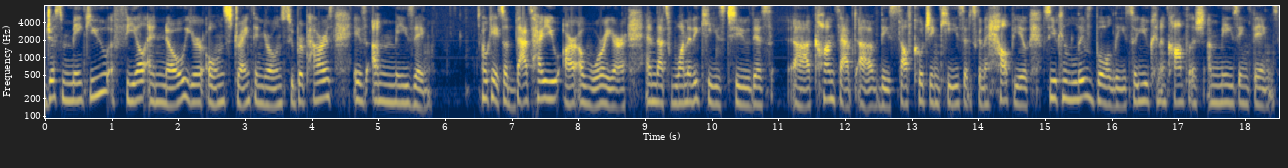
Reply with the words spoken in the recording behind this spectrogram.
just make you feel and know your own strength and your own superpowers is amazing. Okay, so that's how you are a warrior. And that's one of the keys to this uh, concept of these self coaching keys that it's going to help you so you can live boldly, so you can accomplish amazing things.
